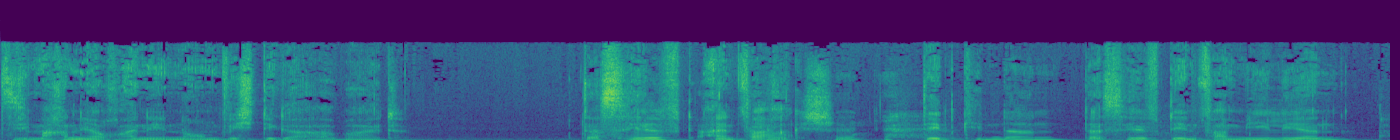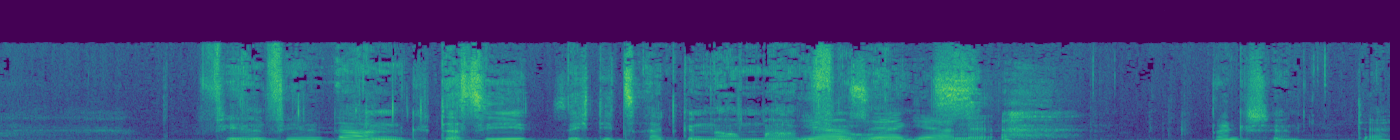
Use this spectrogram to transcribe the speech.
Sie machen ja auch eine enorm wichtige Arbeit. Das hilft einfach Dankeschön. den Kindern, das hilft den Familien. Vielen, vielen Dank, dass Sie sich die Zeit genommen haben Ja, für sehr uns. gerne. Dankeschön. Ja.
